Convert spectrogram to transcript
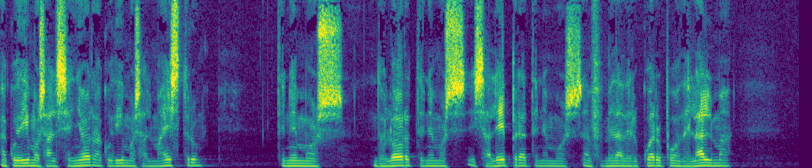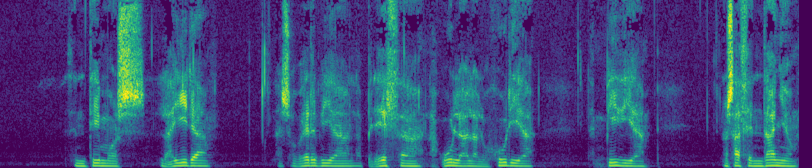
Acudimos al Señor, acudimos al Maestro, tenemos dolor, tenemos esa lepra, tenemos enfermedad del cuerpo, del alma, sentimos la ira, la soberbia, la pereza, la gula, la lujuria, la envidia, nos hacen daño.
